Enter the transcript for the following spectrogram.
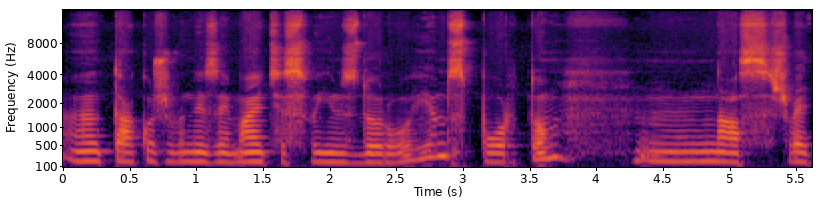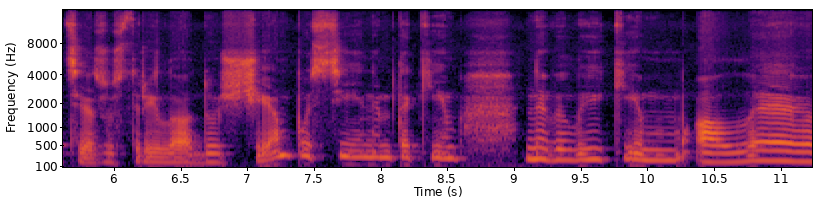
Е, Також вони займаються своїм здоров'ям, спортом. Нас Швеція зустріла дощем постійним таким невеликим, але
